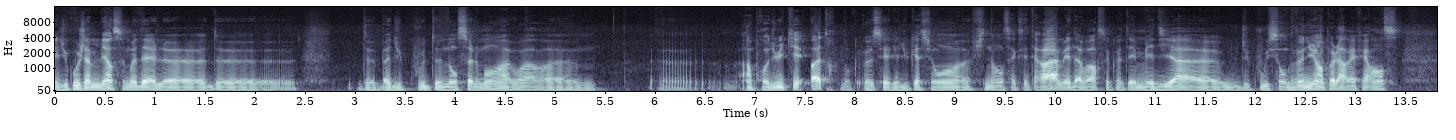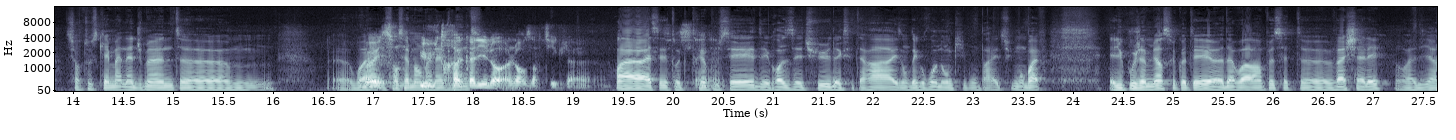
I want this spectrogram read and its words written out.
et du coup j'aime bien ce modèle de, de bah, du coup de non seulement avoir un produit qui est autre, donc eux c'est l'éducation, finance, etc., mais d'avoir ce côté média où du coup ils sont devenus un peu la référence sur tout ce qui est management euh, ouais, essentiellement ils sont ultra quali leurs articles. Ouais, ouais c'est des trucs très poussés, des grosses études, etc. Ils ont des gros noms qui vont parler dessus. Bon, bref. Et du coup, j'aime bien ce côté euh, d'avoir un peu cette euh, vache à lait, on va dire,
